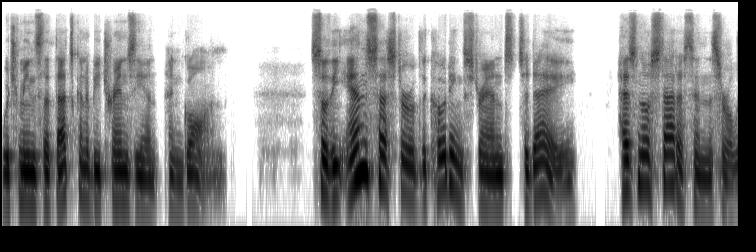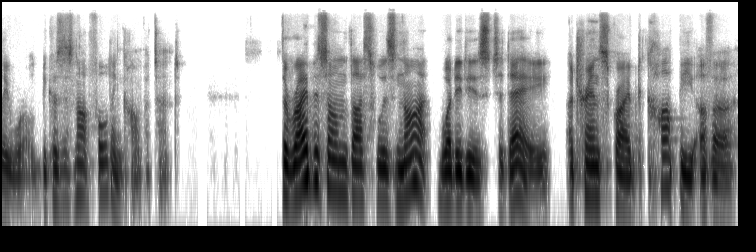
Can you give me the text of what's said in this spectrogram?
which means that that's going to be transient and gone. So the ancestor of the coding strand today has no status in this early world because it's not folding competent. The ribosome thus was not what it is today, a transcribed copy of a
